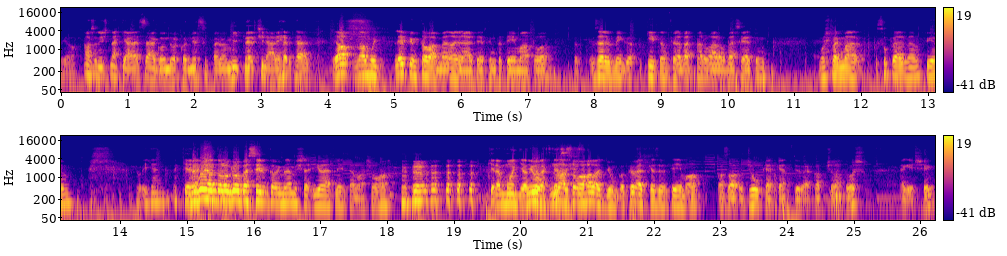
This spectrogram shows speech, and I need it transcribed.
Ja. Azon is neki kell elgondolkodni, hogy Superman mit miért csinál, érted? Ja, na amúgy lépjünk tovább, mert nagyon eltértünk a témától. Tehát az előbb még Keaton-féle Batman ruháról beszéltünk. Most meg már Superman film. Jó, igen. Meg olyan dologról beszélünk, ami nem is jöhet létre már soha. Kérem mondja a Jó, következő. na szóval haladjunk. A következő téma az a Joker 2-vel kapcsolatos. Egészség.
